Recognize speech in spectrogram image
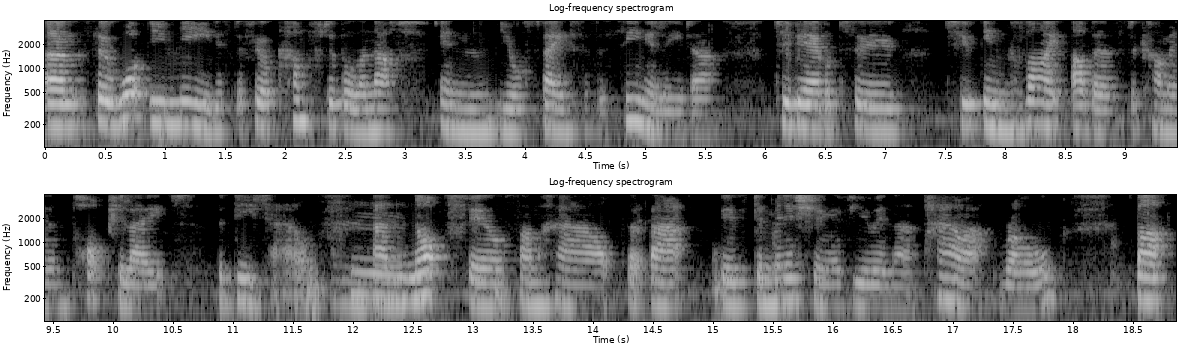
Um, so what you need is to feel comfortable enough in your space as a senior leader to be able to to invite others to come in and populate the detail Hmm. and not feel somehow that that is diminishing of you in a power role, but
